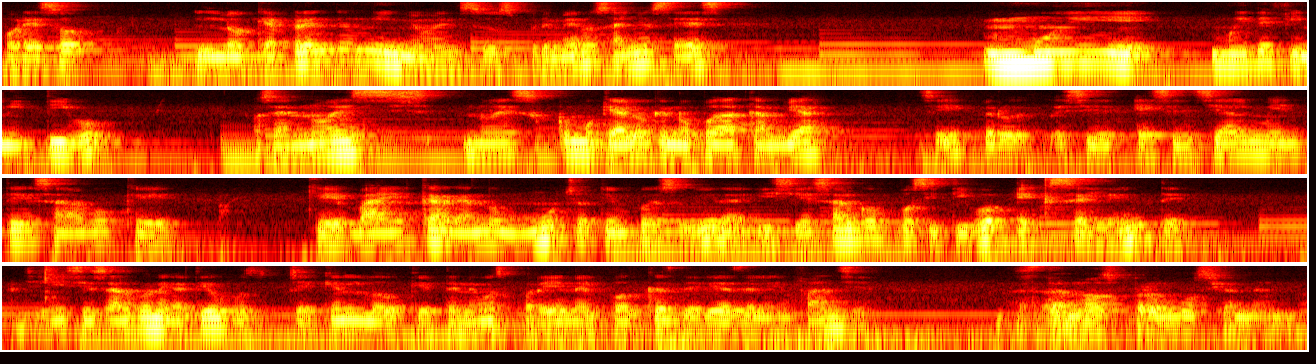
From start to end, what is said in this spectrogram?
Por eso, lo que aprende un niño en sus primeros años es muy, muy definitivo. O sea, no es, no es como que algo que no pueda cambiar, ¿sí? Pero esencialmente es algo que, que va a ir cargando mucho tiempo de su vida. Y si es algo positivo, excelente. ¿sí? Si es algo negativo, pues chequen lo que tenemos por ahí en el podcast de Días de la Infancia. Estamos promocionando.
